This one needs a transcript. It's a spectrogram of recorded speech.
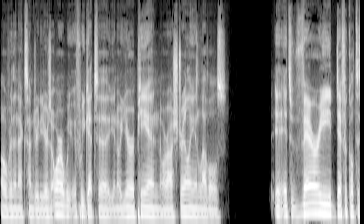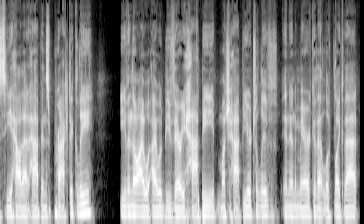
over the next 100 years or we, if we get to, you know, European or Australian levels. It, it's very difficult to see how that happens practically even though I, w- I would be very happy, much happier to live in an America that looked like that.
